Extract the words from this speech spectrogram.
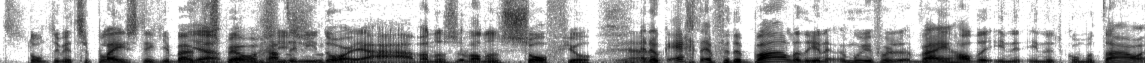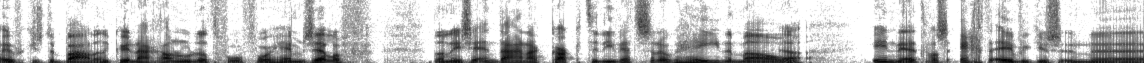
stond hij met zijn pleistertje buiten Ja, het spel en gaat hij niet door. Ja, wat een, wat een sof, joh. ja. En ook echt even de balen erin. Moet je voor, wij hadden in, het- in het commentaar al eventjes de balen. Dan kun je nagaan hoe dat voor, voor hem zelf dan is. En daarna kakte die wedstrijd ook helemaal Ja. in. Het was echt eventjes een, eh,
